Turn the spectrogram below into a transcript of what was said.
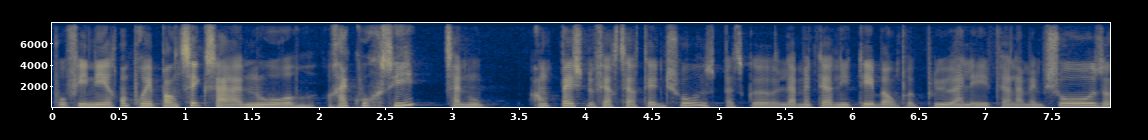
pour finir. On pourrait penser que ça nous raccourcit, ça nous empêche de faire certaines choses parce que la maternité, ben, on peut plus aller faire la même chose.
